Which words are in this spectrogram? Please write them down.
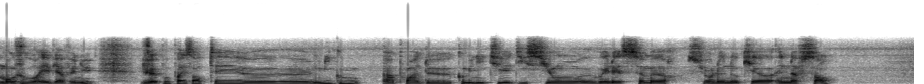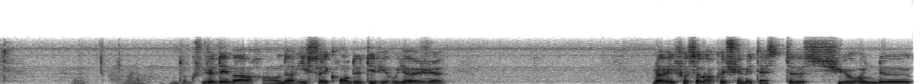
Bonjour et bienvenue. Je vais vous présenter euh, Migu 1.2 Community Edition euh, Wireless Summer sur le Nokia N900. Donc je démarre, on arrive sur l'écran de déverrouillage. Il faut savoir que je fais mes tests sur une...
